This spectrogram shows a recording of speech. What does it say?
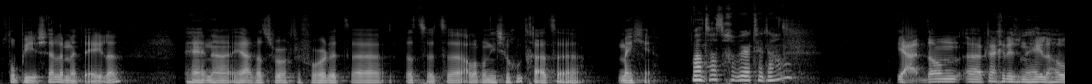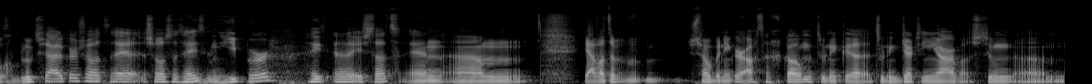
stoppen je cellen met delen. En eh, ja, dat zorgt ervoor dat, dat het allemaal niet zo goed gaat met je. Want wat gebeurt er dan? Ja, dan eh, krijg je dus een hele hoge bloedsuiker, zoals zoals het heet. Een hyper heet, eh, is dat. En ehm, ja, wat zo ben ik erachter gekomen toen ik, eh, toen ik 13 jaar was. Toen ehm,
